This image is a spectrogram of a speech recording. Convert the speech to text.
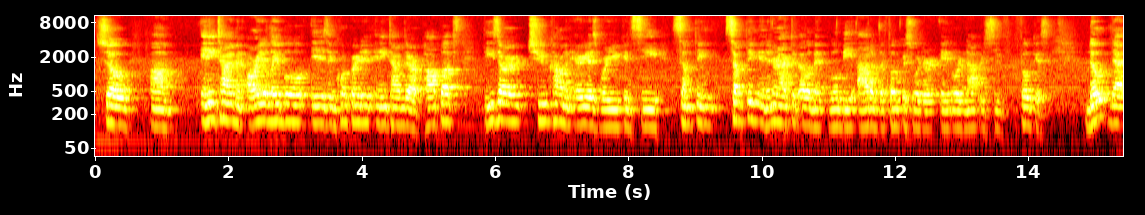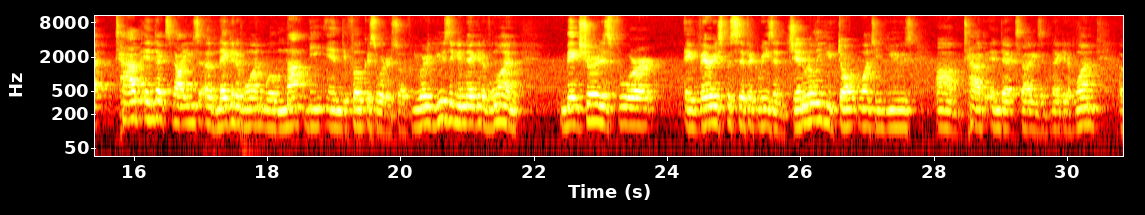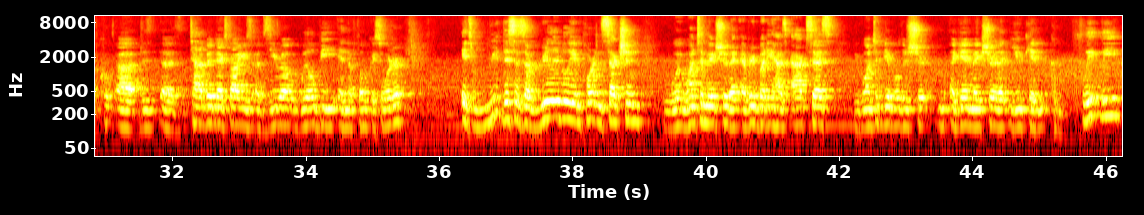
So um, anytime an ARIA label is incorporated, anytime there are pop-ups, these are two common areas where you can see something, something, an interactive element will be out of the focus order and or not receive focus. Note that tab index values of negative one will not be in the focus order. So if you are using a negative one, make sure it is for a very specific reason. Generally, you don't want to use um, tab index values of negative one of course, uh, the uh, tab index values of zero will be in the focus order. It's this is a really, really important section. We want to make sure that everybody has access. We want to be able to, again, make sure that you can completely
